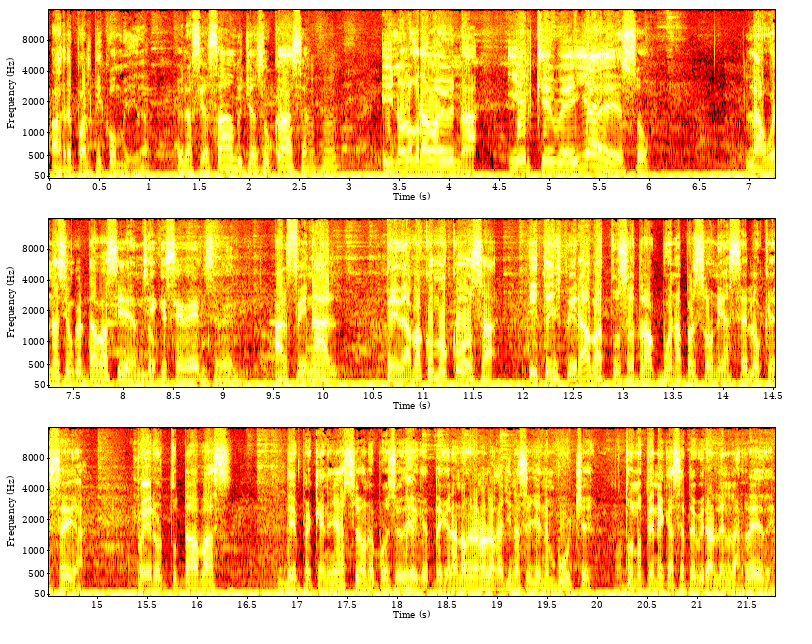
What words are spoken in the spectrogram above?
a repartir comida. Él hacía sándwich en su casa y no lograba ver nada. Y el que veía eso, la buena acción que él estaba haciendo, Sí que se ven, se ven. al final te daba como cosa y te inspiraba a tú ser otra buena persona y hacer lo que sea. Pero tú estabas de pequeñas acciones, por eso yo dije que de grano a grano la gallina se llena en buche, tú no tienes que hacerte viral en las redes.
